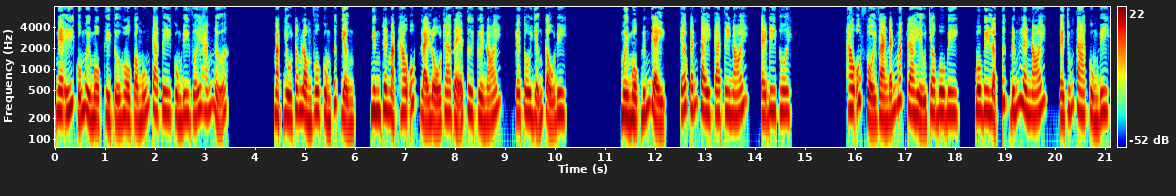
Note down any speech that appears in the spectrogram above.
nghe ý của 11 thì tự hồ còn muốn Cathy cùng đi với hắn nữa. Mặc dù trong lòng vô cùng tức giận, nhưng trên mặt Hao út lại lộ ra vẻ tươi cười nói, kệ tôi dẫn cậu đi. 11 đứng dậy, kéo cánh tay Cathy nói, ẹ đi thôi. Hao Úc vội vàng đánh mắt ra hiệu cho Bobby, Bobby lập tức đứng lên nói, ẹ chúng ta cùng đi.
